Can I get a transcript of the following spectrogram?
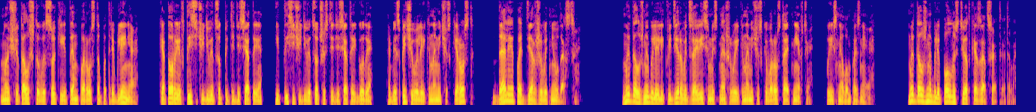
но считал, что высокие темпы роста потребления, которые в 1950-е и 1960-е годы обеспечивали экономический рост, далее поддерживать не удастся. Мы должны были ликвидировать зависимость нашего экономического роста от нефти, пояснял он позднее. Мы должны были полностью отказаться от этого.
